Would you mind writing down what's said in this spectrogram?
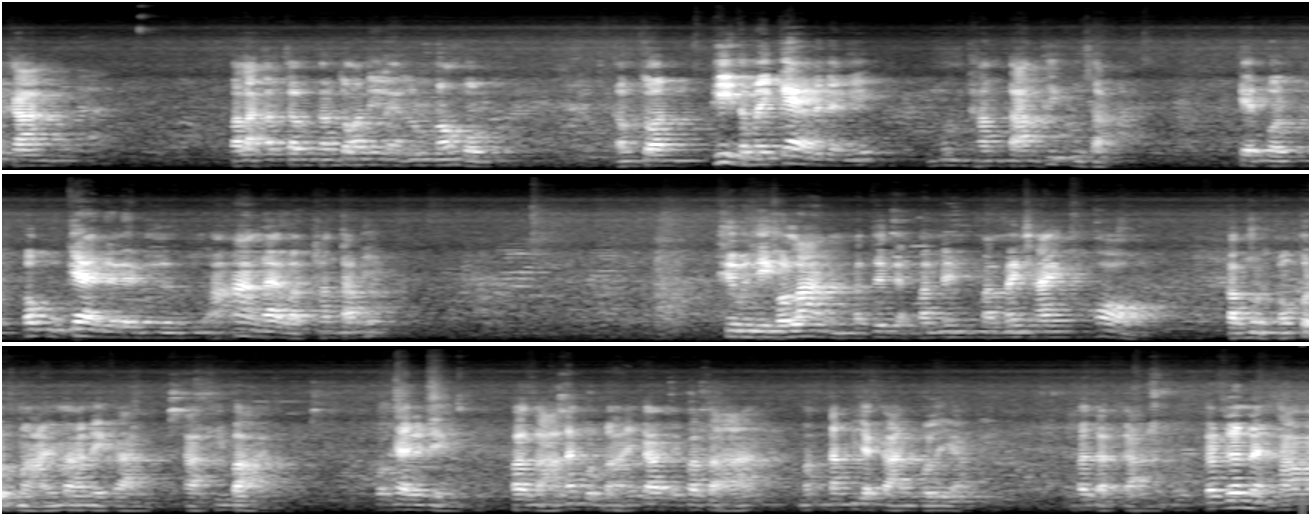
จัดการประหลัดกำจรกำจรนี่แหละลูกน้องผมกำจรพี่ทำไมแก้เป็นอย่างนี้ มึงทำตามที่กูสั่งเหตุผลเพราะกูแก้ได้เลยมึงอ้างได้ว่าทำตามนี้ คือบางทีเขาล่างบันทึกมันไม่มันไม่ใช้ข้อกำหนดของกฎหมายมาในการอธิบาย ก็แค่นั้นเองภาษานักกฎหมายกับภาษานักวิชาการคนละอย่างก็จัดการก็เรื่องนั้นทำ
